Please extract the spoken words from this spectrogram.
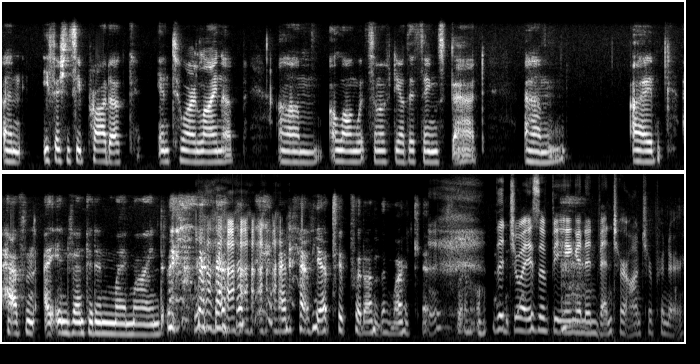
an efficiency product into our lineup, um, along with some of the other things that um, I haven't I invented in my mind and have yet to put on the market. So. The joys of being an inventor entrepreneur.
